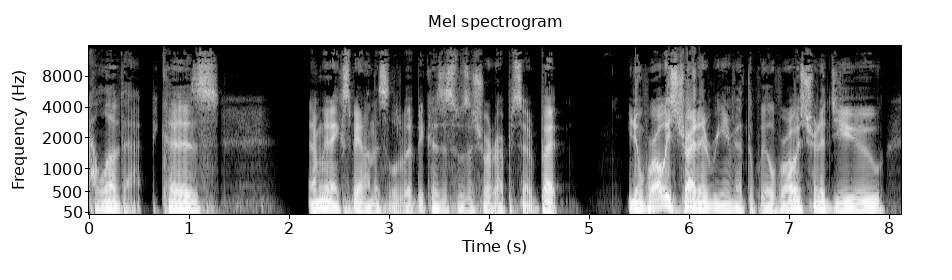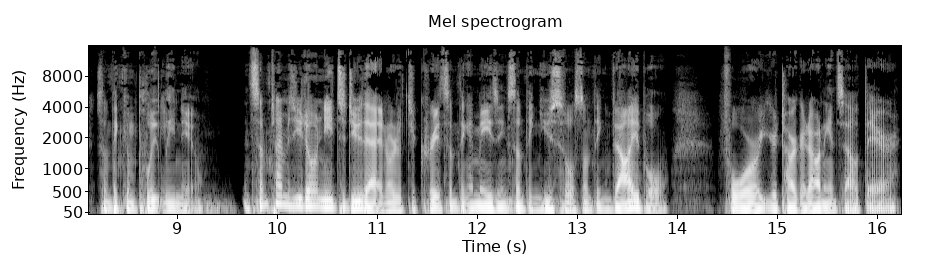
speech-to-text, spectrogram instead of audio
I love that because I'm going to expand on this a little bit because this was a shorter episode, but you know, we're always trying to reinvent the wheel. We're always trying to do something completely new. And sometimes you don't need to do that in order to create something amazing, something useful, something valuable for your target audience out there.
